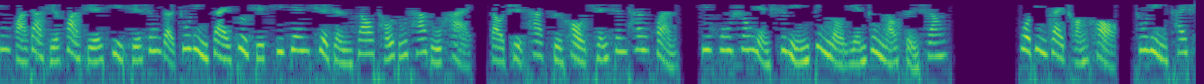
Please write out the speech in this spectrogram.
清华大学化学系学生的朱令在就学期间确诊遭投毒他毒害，导致他此后全身瘫痪，几乎双眼失明，并有严重脑损伤。卧病在床后，朱令开始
